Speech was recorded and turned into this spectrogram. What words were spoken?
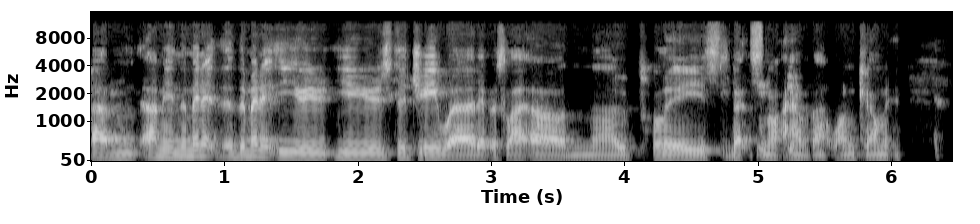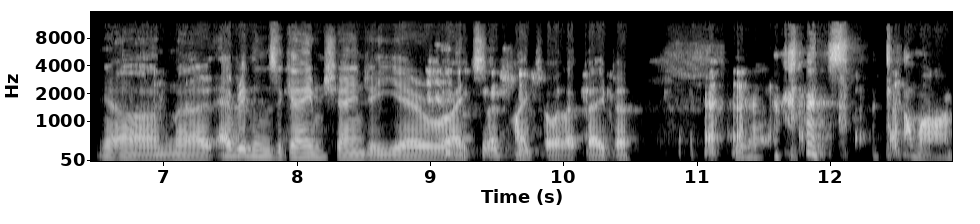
Um, I mean, the minute the minute you you used the G word, it was like, oh no, please, let's not have that one coming. Oh no, everything's a game changer. Yeah, right. So my toilet paper. come on.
